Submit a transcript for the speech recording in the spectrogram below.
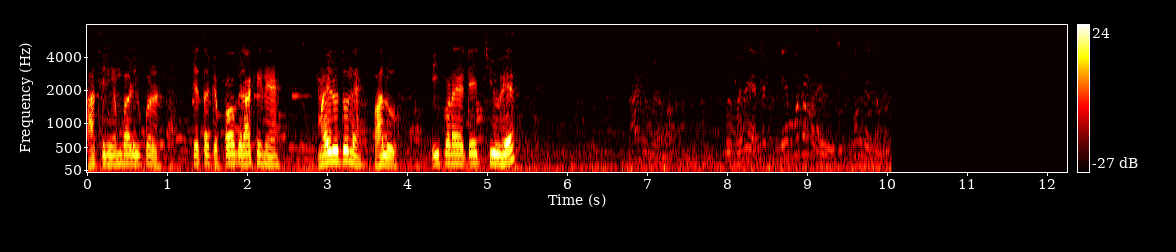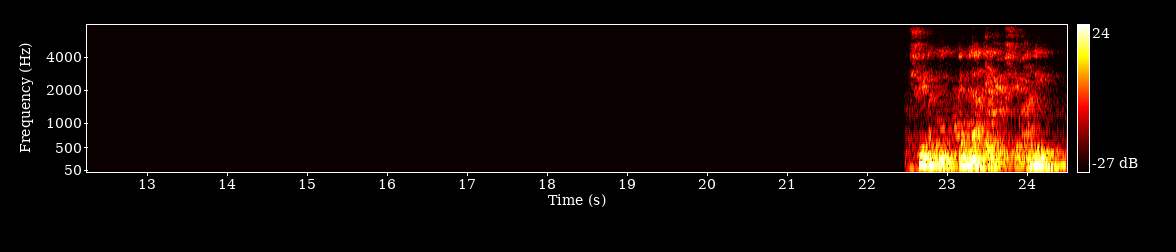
હાથીની અંબાડી ઉપર ચેતકે પગ રાખીને માર્યું હતું ને ભાલું એ પણ અહીંયા સ્ટેચ્યુ છે. श्रीमती विमला देवी शिवाली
